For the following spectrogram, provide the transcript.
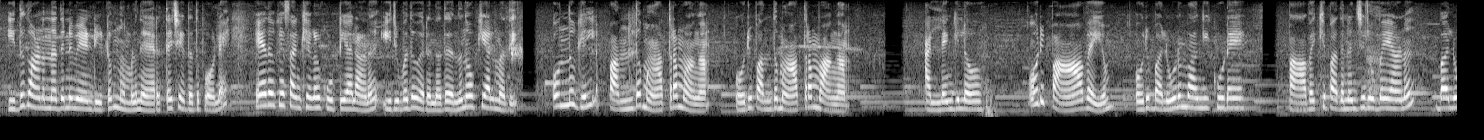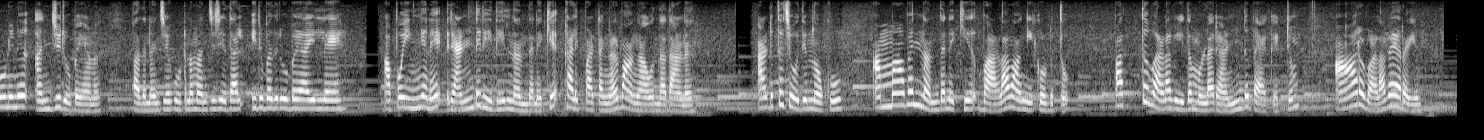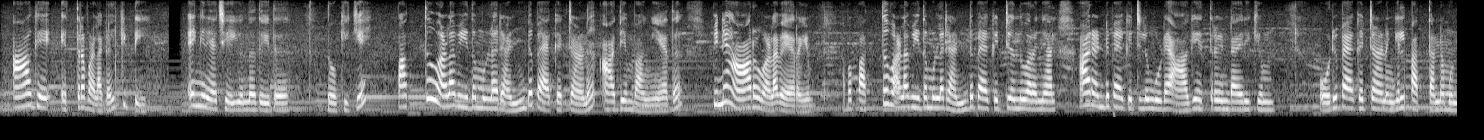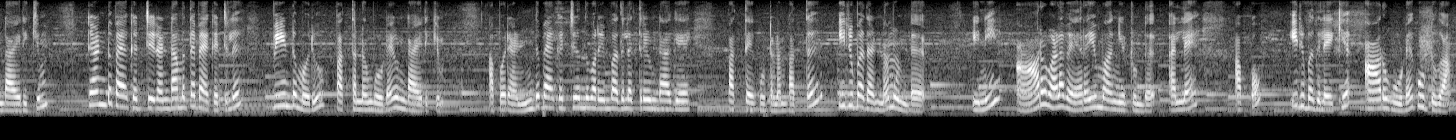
ഇത് കാണുന്നതിന് വേണ്ടിയിട്ടും നമ്മൾ നേരത്തെ ചെയ്തതുപോലെ ഏതൊക്കെ സംഖ്യകൾ കൂട്ടിയാലാണ് ഇരുപത് വരുന്നത് എന്ന് നോക്കിയാൽ മതി. ഒന്നുകിൽ പന്ത് മാത്രം വാങ്ങാം. ഒരു പന്ത് മാത്രം വാങ്ങാം. അല്ലെങ്കിലോ? ഒരു പാവയും ഒരു ബലൂണും വാങ്ങിക്കൂടെ? പാവയ്ക്ക് പതിനഞ്ച് രൂപയാണ് ബലൂണിന് അഞ്ച് രൂപയാണ്. പതിനഞ്ച് കൂട്ടണം അഞ്ച് ചെയ്താൽ ഇരുപത് രൂപയായില്ലേ? അപ്പോൾ ഇങ്ങനെ രണ്ട് രീതിയിൽ നന്ദനയ്ക്ക് കളിപ്പാട്ടങ്ങൾ വാങ്ങാവുന്നതാണ്. അടുത്ത ചോദ്യം നോക്കൂ. അമ്മാവൻ നന്ദനയ്ക്ക് വള വാങ്ങിക്കൊടുത്തു. പത്ത് വള വീതമുള്ള രണ്ട് പാക്കറ്റും ആറ് വള വേറെയും. ആകെ എത്ര വളകൾ കിട്ടി? എങ്ങനെയാ ചെയ്യുന്നത് ഇത്? നോക്കിക്കേ. പത്ത് വള വീതമുള്ള രണ്ട് പാക്കറ്റാണ് ആദ്യം വാങ്ങിയത്. പിന്നെ ആറ് വള വേറെയും. അപ്പോൾ പത്ത് വള വീതമുള്ള രണ്ട് പാക്കറ്റ് എന്ന് പറഞ്ഞാൽ ആ രണ്ട് പാക്കറ്റിലും കൂടെ ആകെ എത്ര ഉണ്ടായിരിക്കും? ഒരു പാക്കറ്റ് ആണെങ്കിൽ പത്തെണ്ണം ഉണ്ടായിരിക്കും. രണ്ട് പാക്കറ്റ് രണ്ടാമത്തെ പാക്കറ്റിൽ വീണ്ടും ഒരു പത്തെണ്ണം കൂടെ ഉണ്ടായിരിക്കും. അപ്പോൾ രണ്ട് പാക്കറ്റ് എന്ന് പറയുമ്പോൾ അതിൽ എത്ര ഉണ്ടാകെ? പത്തേ കൂട്ടണം. പത്ത് ഇരുപതെണ്ണം ഉണ്ട്. ഇനി ആറ് വള വേറെയും വാങ്ങിയിട്ടുണ്ട്. അല്ലേ? അപ്പോൾ ഇരുപതിലേക്ക് ആറ് കൂടെ കൂട്ടുക.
